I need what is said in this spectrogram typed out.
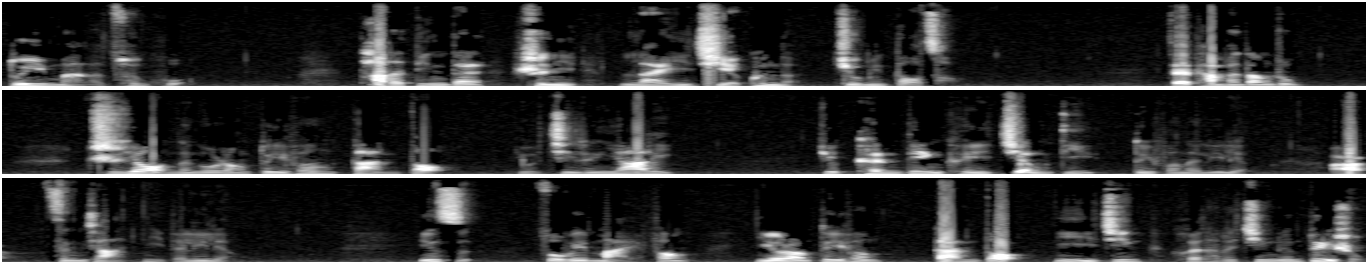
堆满了存货，他的订单是你赖以解困的救命稻草。在谈判当中。只要能够让对方感到有竞争压力，就肯定可以降低对方的力量，而增加你的力量。因此，作为买方，你要让对方感到你已经和他的竞争对手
